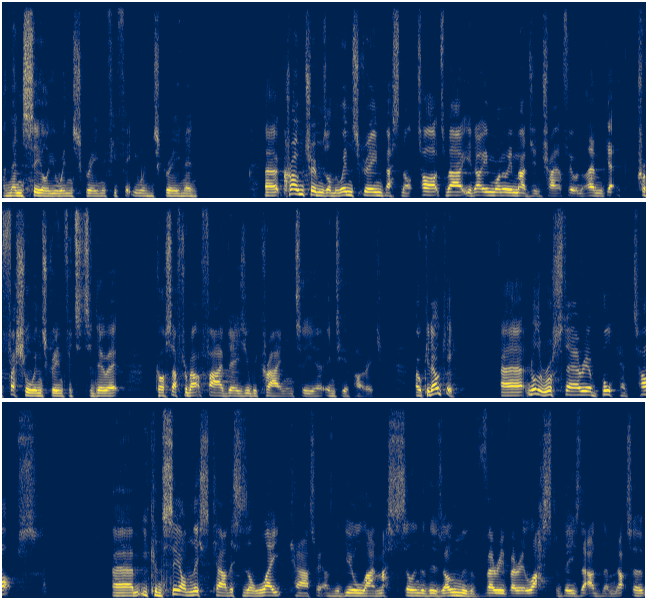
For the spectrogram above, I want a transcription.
And then seal your windscreen if you fit your windscreen in. Uh, chrome trims on the windscreen, best not talked about. You don't even want to imagine trying to fit one of them. Get a professional windscreen fitter to do it. Course, after about five days, you'll be crying into your, into your porridge. Okie dokie. Uh, another rust area, bulkhead tops. Um, you can see on this car, this is a late car, so it has the dual line master cylinder. There's only the very, very last of these that had them. That's a,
